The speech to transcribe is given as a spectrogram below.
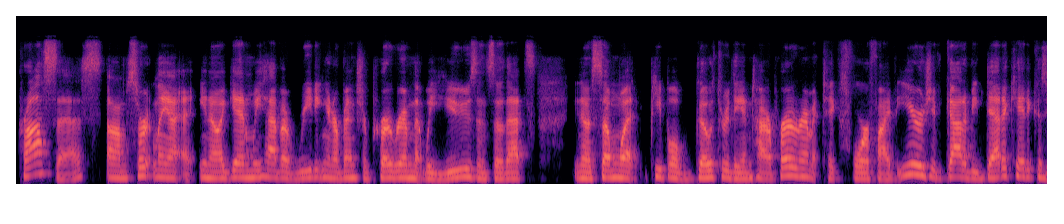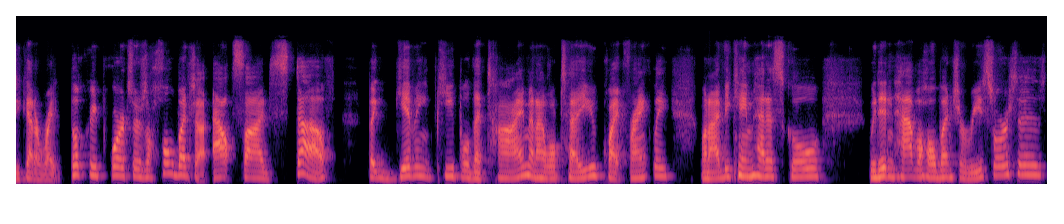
process. Um, certainly, I, you know, again, we have a reading intervention program that we use, and so that's you know somewhat people go through the entire program. It takes four or five years. You've got to be dedicated because you've got to write book reports. There's a whole bunch of outside stuff. But giving people the time, and I will tell you, quite frankly, when I became head of school, we didn't have a whole bunch of resources.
